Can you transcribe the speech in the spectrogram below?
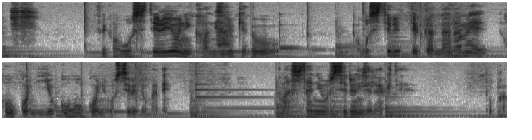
それから押してるように感じるけど、押してるっていうか、斜め方向に、横方向に押してるとかね。真下に押してるんじゃなくて、とか。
